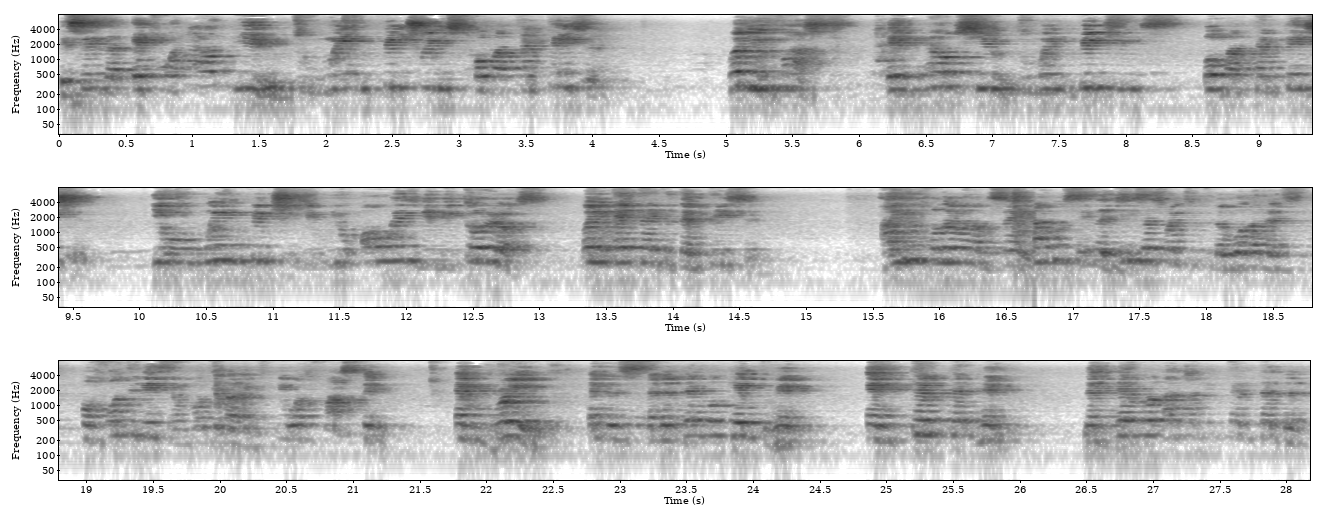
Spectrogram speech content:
it says that it will help you to win victories over temptation. When you fast, it helps you to win victories over temptation. You will win victories. You will always be victorious when you enter into temptation. Are you following what I'm saying? The Bible says that Jesus went into the wilderness for 40 days and 40 nights. He was fasting and praying, and the, and the devil came to him and tempted him. The devil actually tempted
